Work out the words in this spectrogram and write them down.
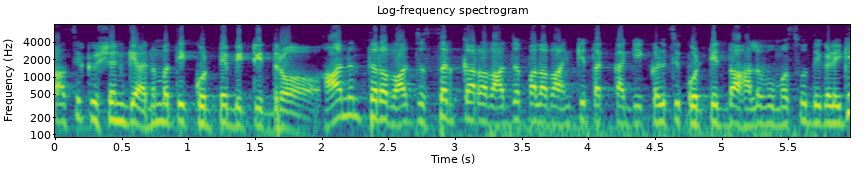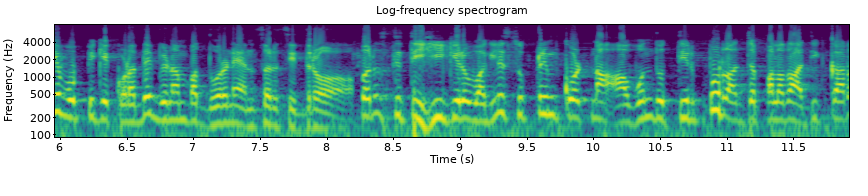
ಪ್ರಾಸಿಕ್ಯೂಷನ್ಗೆ ಅನುಮತಿ ಕೊಟ್ಟೆ ಬಿಟ್ಟಿದ್ರು. ಆನಂತರ ರಾಜ್ಯ ಸರ್ಕಾರ ರಾಜ್ಯಪಾಲರ ಅಂಕಿತಕ್ಕಾಗಿ ಕಳಿಸಿಕೊಟ್ಟಿದ್ದ ಹಲವು ಮಸೂದೆಗಳಿಗೆ ಒಪ್ಪಿಗೆ ಕೊಡದೆ ವಿಳಂಬ ಧೋರಣೆ ಅನುಸರಿಸಿದ್ರು. ಪರಿಸ್ಥಿತಿ ಹೀಗಿರುವಾಗಲೇ ಸುಪ್ರೀಂ ಕೋರ್ಟ್ನ ಆ ಒಂದು ತೀರ್ಪು ರಾಜ್ಯಪಾಲರ ಅಧಿಕಾರ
